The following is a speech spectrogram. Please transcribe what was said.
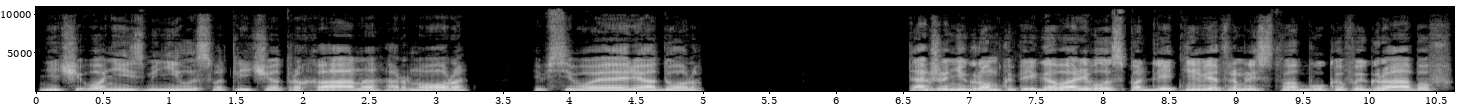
ничего не изменилось, в отличие от Рахана, Арнора и всего Эриадора. Также негромко переговаривалась под летним ветром листва буков и грабов,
